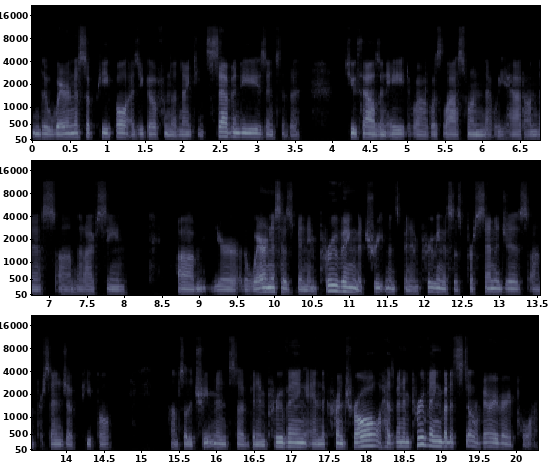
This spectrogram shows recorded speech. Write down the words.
the awareness of people as you go from the 1970s into the 2008 uh, was the last one that we had on this um, that I've seen. Um, your awareness has been improving, the treatment's been improving. This is percentages, um, percentage of people. Um, so the treatments have been improving and the control has been improving, but it's still very, very poor.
